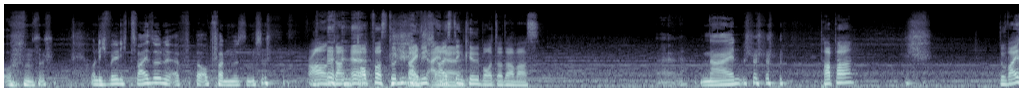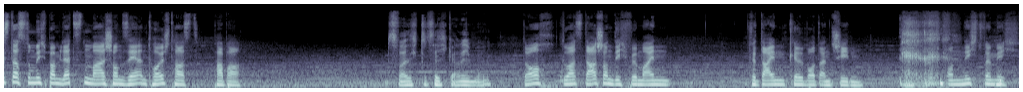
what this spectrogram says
Und ich will nicht zwei Söhne opfern müssen. Ah, und dann opferst du lieber Reicht mich als einer. den Killbot oder was? Nein. Papa? Du weißt, dass du mich beim letzten Mal schon sehr enttäuscht hast, Papa. Das weiß ich tatsächlich gar nicht mehr. Doch, du hast da schon dich für meinen für deinen Killbot entschieden. Und nicht für mich.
